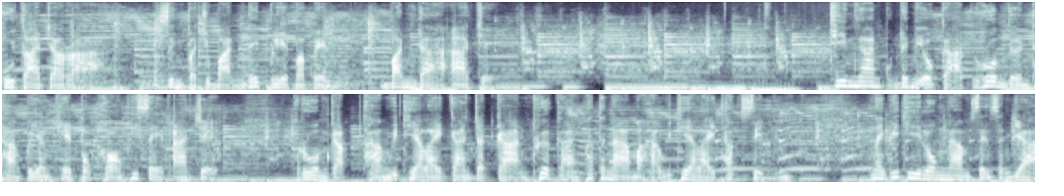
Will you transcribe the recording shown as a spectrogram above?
กูตาจารา ซึ่งปัจจุบันได้เปลี่ยนมาเป็นบันดาอาเจ ทีมงานผมได้มีโอกาสร่วมเดินทางไปยังเขตปกครองพิเศษอาเจร่วมกับทางวิทยาลัยการจัดการเพื่อการพัฒนามหาวิทยาลัยทักษิณในพิธีลงนามเซ็นสัญญา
